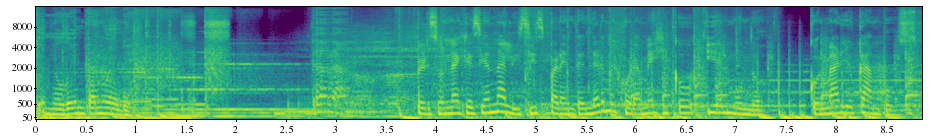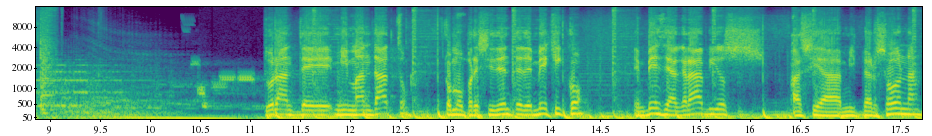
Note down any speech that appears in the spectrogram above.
99. Personajes y análisis para entender mejor a México y el mundo. Con Mario Campos. Durante mi mandato como presidente de México, en vez de agravios hacia mi persona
